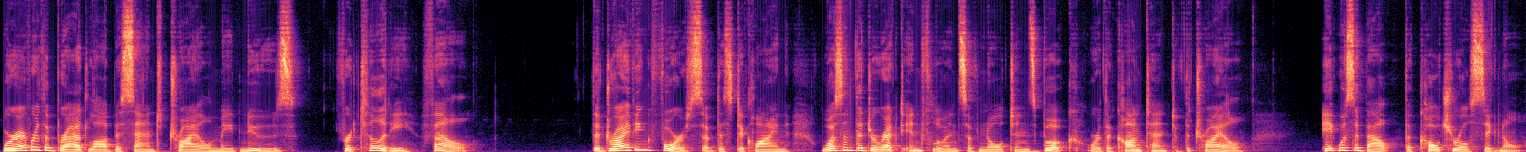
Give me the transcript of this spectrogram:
Wherever the Bradlaugh Besant trial made news, fertility fell. The driving force of this decline wasn't the direct influence of Knowlton's book or the content of the trial. It was about the cultural signal.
